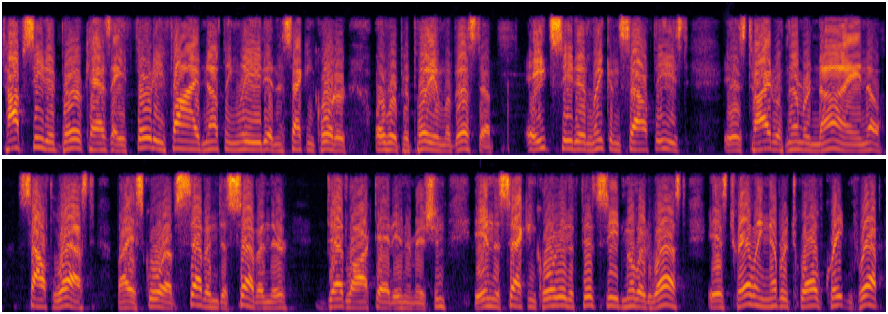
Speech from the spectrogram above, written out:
top seeded Burke has a 35 nothing lead in the second quarter over Papillion La Vista. Eight seeded Lincoln Southeast is tied with number nine Southwest by a score of seven to seven. They're deadlocked at intermission. In the second quarter, the fifth seed Millard West is trailing number 12 Creighton Prep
